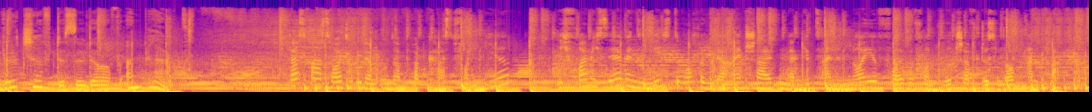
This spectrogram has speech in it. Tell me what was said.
Wirtschaft Düsseldorf am Platz. Das war es heute wieder mit unserem Podcast von mir. Ich freue mich sehr, wenn Sie nächste Woche wieder einschalten. Dann gibt es eine neue Folge von Wirtschaft Düsseldorf am Platz.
